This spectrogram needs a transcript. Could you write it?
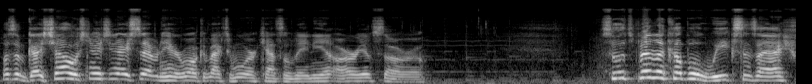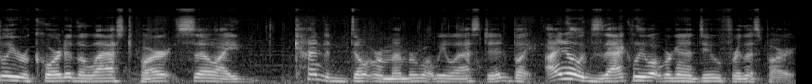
What's up guys, Childish1997 here, welcome back to more Castlevania Aria of Sorrow. So it's been a couple weeks since I actually recorded the last part, so I kind of don't remember what we last did, but I know exactly what we're to do for this part.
